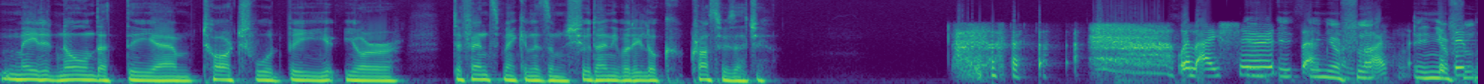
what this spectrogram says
made it known that the um, torch would be your defense mechanism should anybody look crossways at you. Well, I shared in, in- that in your fla- in your fl-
